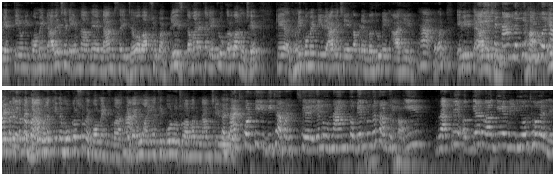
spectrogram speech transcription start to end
વ્યક્તિઓની કોમેન્ટ આવે છે ને, એમના અમે નામ સહિત જવાબ આપશું. પણ પ્લીઝ તમારે ખાલી એટલું કરવાનું છે કે ઘણી કોમેન્ટ એવી આવે છે કે આપણે મધુબેન આહિર બરાબર? એવી રીતે આવે છે. નામ લખી એવી રીતે તમે નામ લખીને મોકલશો ને કોમેન્ટમાં કે હા. ભાઈ હું અહીંયાથી બોલું છું આ મારું નામ છે રાજકોટથી બીજા પણ છે એનું નામ તો બેનનું નથી આવતું. એ ઈ રાત્રે અગિયાર વાગે વીડિયો જોવે ને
